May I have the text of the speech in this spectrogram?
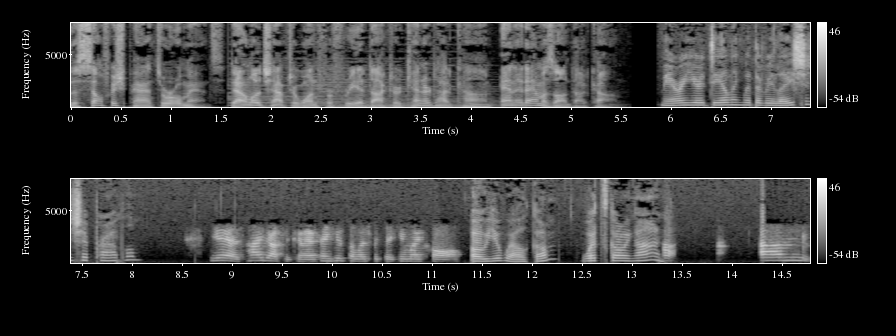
The Selfish Path to Romance. Download Chapter 1 for free at drkenner.com and at amazon.com. Mary, you're dealing with a relationship problem? Yes. Hi, Dr. Kenner. Thank you so much for taking my call. Oh, you're welcome. What's going on? Uh, um,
